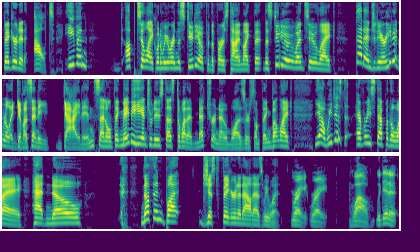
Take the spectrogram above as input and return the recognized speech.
figured it out. Even up to like when we were in the studio for the first time, like the the studio we went to, like that engineer, he didn't really give us any guidance. I don't think. Maybe he introduced us to what a metronome was or something, but like, yeah, we just every step of the way had no nothing but just figuring it out as we went. Right, right. Wow, we did it.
